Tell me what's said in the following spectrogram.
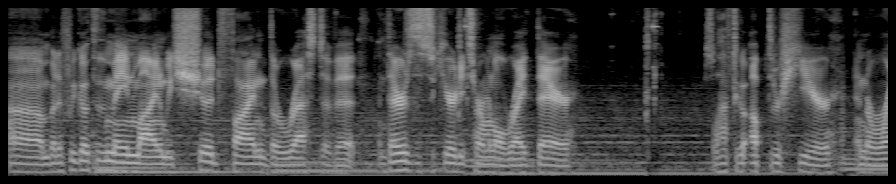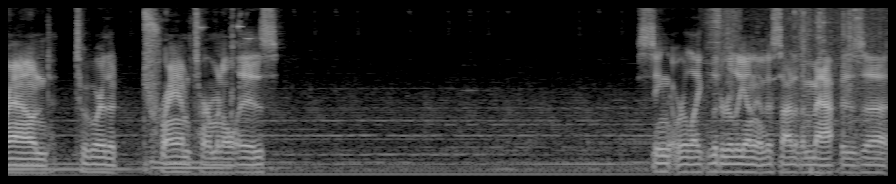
Um, but if we go through the main mine, we should find the rest of it. And there's the security terminal right there. So we'll have to go up through here and around to where the tram terminal is. Seeing that we're like literally on the other side of the map is uh,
